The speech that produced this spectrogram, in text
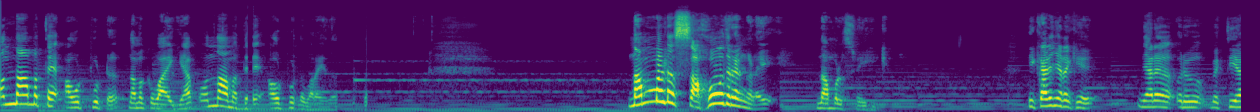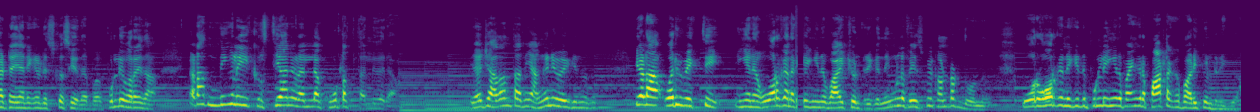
ഒന്നാമത്തെ ഔട്ട്പുട്ട് നമുക്ക് വായിക്കാം. ഒന്നാമത്തെ ഔട്ട്പുട്ട് എന്ന് പറയുന്നത് നമ്മുടെ സഹോദരങ്ങളെ നമ്മൾ സ്നേഹിക്കും. ഈ കഴിഞ്ഞിടയ്ക്ക് ഞാൻ ഒരു വ്യക്തിയായിട്ട് ഞാനിങ്ങനെ ഡിസ്കസ് ചെയ്തപ്പോൾ പുള്ളി പറയുന്ന എടാ നിങ്ങൾ ഈ ക്രിസ്ത്യാനികളെല്ലാം ഞാൻ ചോദിച്ചാൽ അതെന്താ നീ അങ്ങനെ ചോദിക്കുന്നത്? എടാ ഒരു വ്യക്തി ഇങ്ങനെ ഓർഗനൊക്കെ ഇങ്ങനെ വായിച്ചുകൊണ്ടിരിക്കുക നിങ്ങൾ ഫേസ്ബുക്ക് കണ്ടെന്ന് തോന്നുന്നു? ഓർ ഇത് പുള്ളി ഇങ്ങനെ ഭയങ്കര പാട്ടൊക്കെ പാടിക്കൊണ്ടിരിക്കുക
